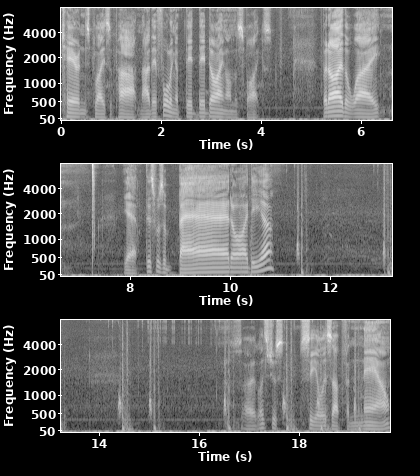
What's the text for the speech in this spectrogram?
tearing this place apart. No, they're falling up. They're, they're dying on the spikes. But either way, yeah, this was a bad idea. So let's just seal this up for now.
